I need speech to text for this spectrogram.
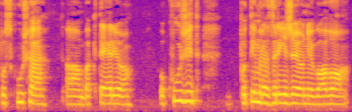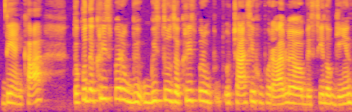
poskuša uh, bakterijo okužiti, potem razrežejo njegovo DNK. Tako da CRISPR, v bistvu za CRISPR včasih uporabljajo besedo gen,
